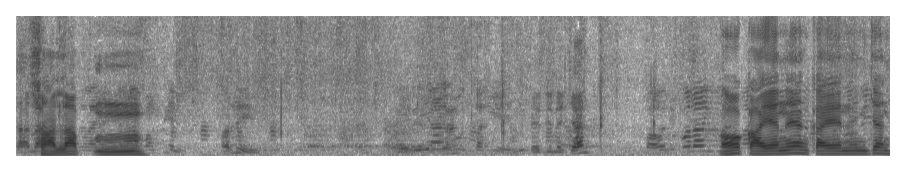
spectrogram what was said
salap. Salap. Mm. Ali. Pwede na dyan? Oh, kaya na yan, kaya na yan dyan.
